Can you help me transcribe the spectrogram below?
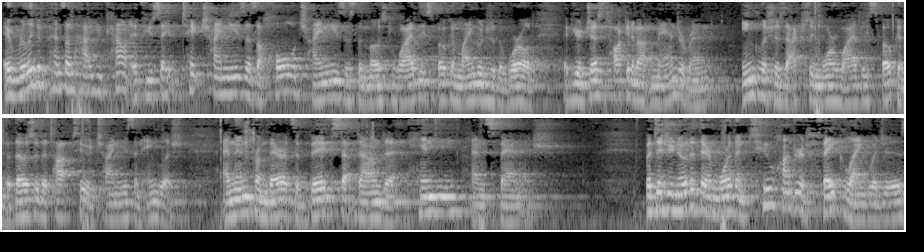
It really depends on how you count. If you say take Chinese as a whole, Chinese is the most widely spoken language of the world. If you're just talking about Mandarin, English is actually more widely spoken, but those are the top two, Chinese and English. And then from there, it's a big step down to Hindi and Spanish. But did you know that there are more than 200 fake languages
